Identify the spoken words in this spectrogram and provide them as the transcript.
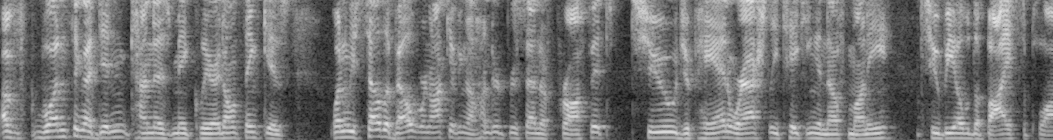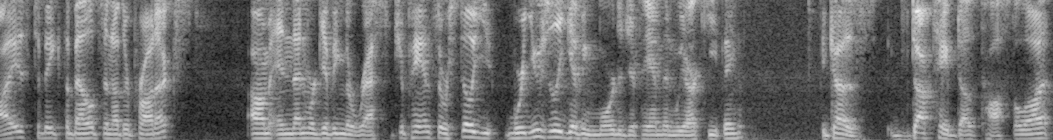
Of one thing I didn't kind of make clear, I don't think is when we sell the belt, we're not giving 100% of profit to Japan. We're actually taking enough money to be able to buy supplies to make the belts and other products. Um, and then we're giving the rest to Japan. So we're still we're usually giving more to Japan than we are keeping, because duct tape does cost a lot.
